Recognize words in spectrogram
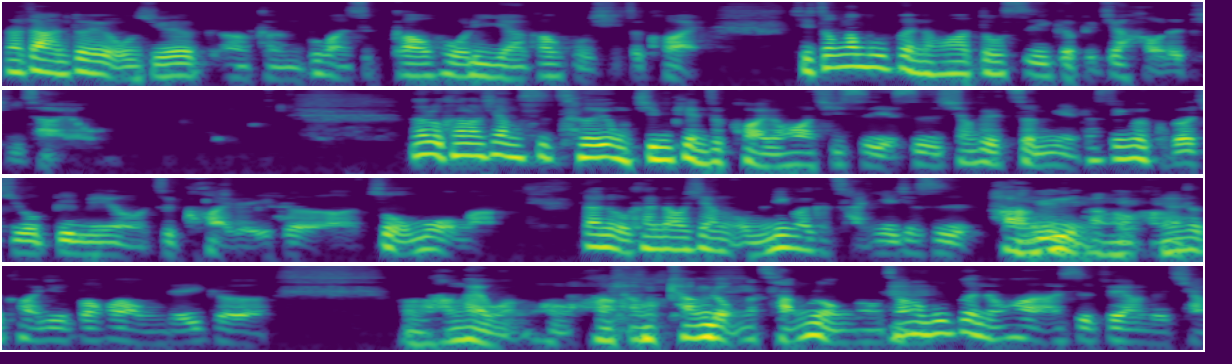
那当然，对我觉得呃可能不管是高获利啊、高股息这块，其实中钢部分的话都是一个比较好的题材哦。那如果看到像是车用晶片这块的话，其实也是相对正面，但是因为股票期货并没有这块的一个做墨嘛。但如果看到像我们另外一个产业就是航运哦，航运这块就包括我们的一个呃航海王哦，长长荣 长荣哦，长荣部分的话还是非常的强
